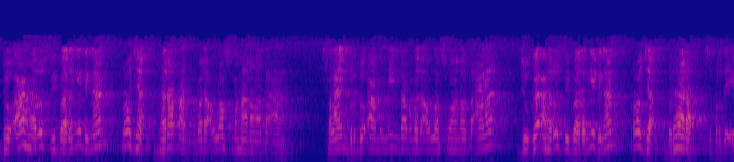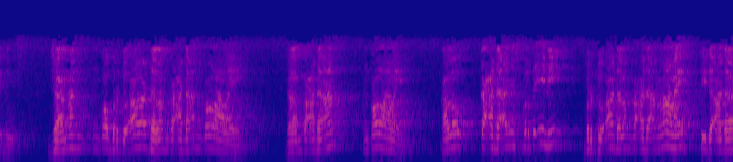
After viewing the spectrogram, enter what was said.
doa harus dibarengi dengan rojak harapan kepada Allah Subhanahu wa taala. Selain berdoa meminta kepada Allah Subhanahu wa taala, juga harus dibarengi dengan rojak, berharap seperti itu. Jangan engkau berdoa dalam keadaan engkau lalai. Dalam keadaan engkau lalai. Kalau keadaannya seperti ini, berdoa dalam keadaan lalai, tidak ada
